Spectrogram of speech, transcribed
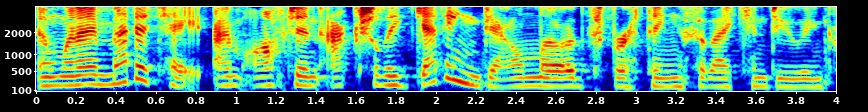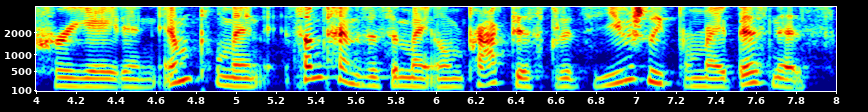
And when I meditate, I'm often actually getting downloads for things that I can do and create and implement. Sometimes it's in my own practice, but it's usually for my business.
